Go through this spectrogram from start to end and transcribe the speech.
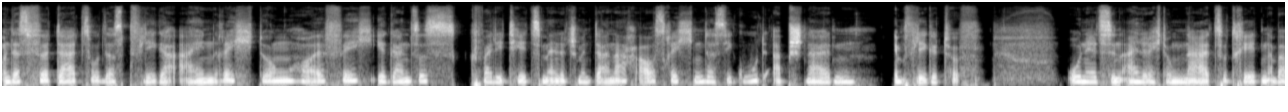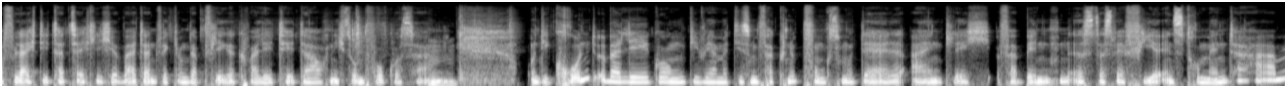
Und das führt dazu, dass Pflegeeinrichtungen häufig ihr ganzes Qualitätsmanagement danach ausrichten, dass sie gut abschneiden im Pflegetüv. Ohne jetzt den Einrichtungen nahe zu treten, aber vielleicht die tatsächliche Weiterentwicklung der Pflegequalität da auch nicht so im Fokus haben. Mhm. Und die Grundüberlegung, die wir mit diesem Verknüpfungsmodell eigentlich verbinden, ist, dass wir vier Instrumente haben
